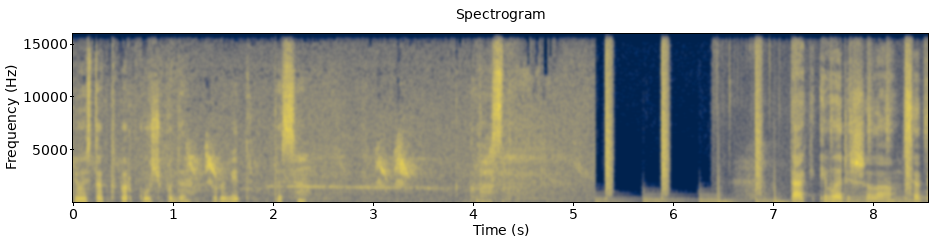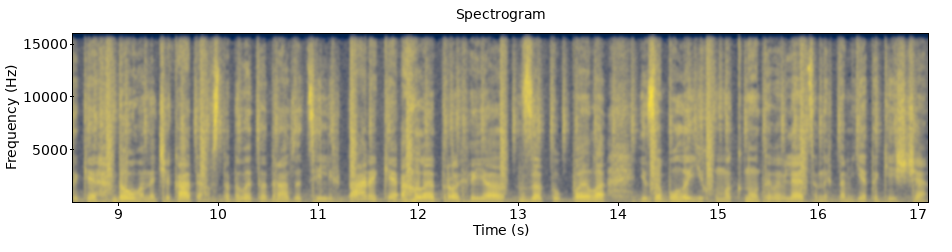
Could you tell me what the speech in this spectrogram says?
І ось так тепер кущ буде провітрюватися. Класно. Так, і вирішила все-таки довго не чекати, а встановити одразу ці ліхтарики, але трохи я затупила і забула їх вмикнути. Виявляється, в них там є такий ще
